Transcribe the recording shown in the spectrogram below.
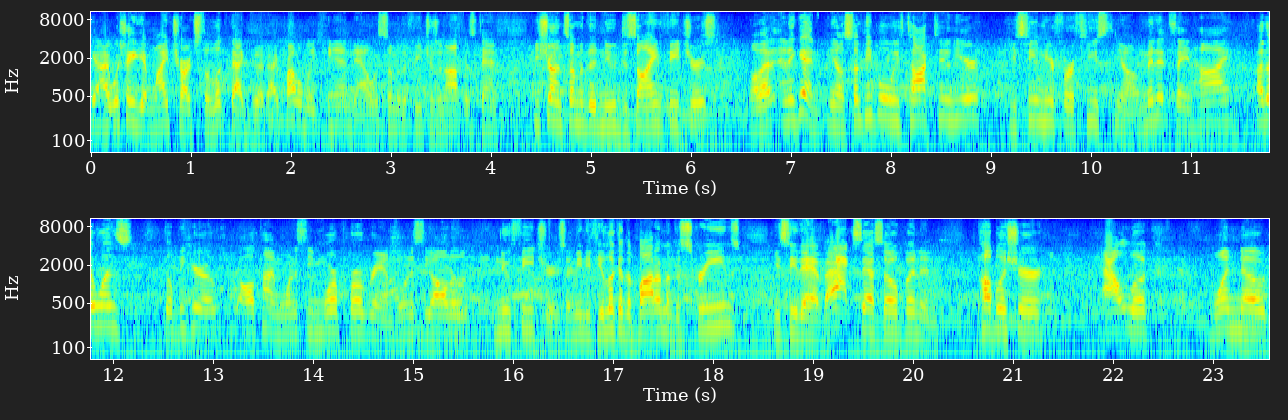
Yeah, I wish I could get my charts to look that good. I probably can now with some of the features in Office 10. He's showing some of the new design features, all that. And again, you know, some people we've talked to here, you see them here for a few, you know, minutes saying hi. Other ones, they'll be here all the time. Want to see more programs. Want to see all the new features. I mean, if you look at the bottom of the screens, you see they have Access open and Publisher, Outlook, OneNote.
